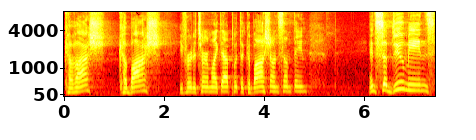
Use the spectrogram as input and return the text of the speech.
kavash, kabash. You've heard a term like that, put the kibosh on something. And subdue means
